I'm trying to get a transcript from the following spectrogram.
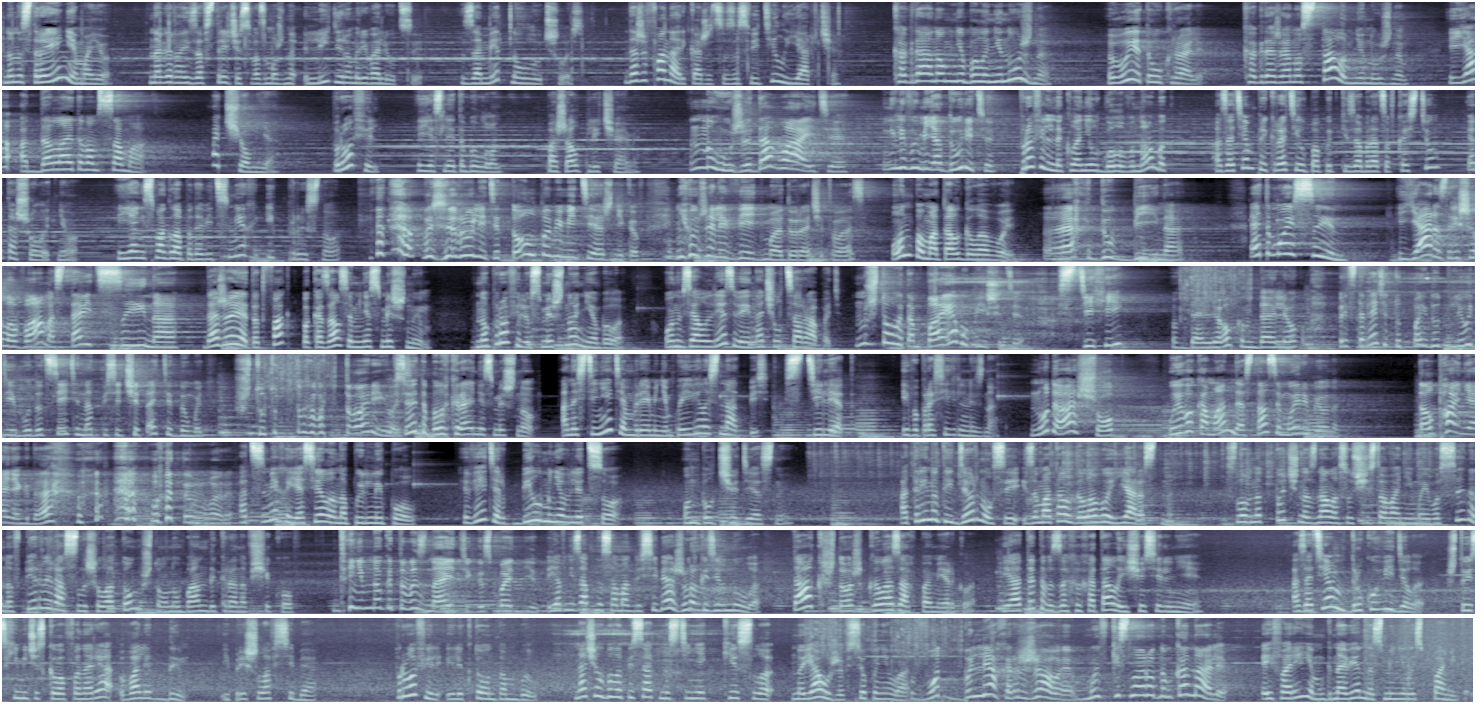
Но настроение мое, наверное, из-за встречи с, возможно, лидером революции, заметно улучшилось. Даже фонарь, кажется, засветил ярче. Когда оно мне было не нужно, вы это украли. Когда же оно стало мне нужным, я отдала это вам сама. О чем я? Профиль, если это был он, пожал плечами. Ну же, давайте! Или вы меня дурите? Профиль наклонил голову на бок, а затем прекратил попытки забраться в костюм и отошел от него. И я не смогла подавить смех и прыснула. Вы же рулите толпами мятежников. Неужели ведьма одурачит вас? Он помотал головой. Эх, дубина. Это мой сын. Я разрешила вам оставить сына. Даже этот факт показался мне смешным. Но профилю смешно не было. Он взял лезвие и начал царапать. Ну что вы там, поэму пишете? Стихи? в далеком-далеком. Представляете, тут пойдут люди и будут все эти надписи читать и думать, что тут творилось. Все это было крайне смешно. А на стене тем временем появилась надпись «Стилет» и вопросительный знак. Ну да, шоп. У его команды остался мой ребенок. Толпа нянек, да? Вот уморы. От смеха я села на пыльный пол. Ветер бил мне в лицо. Он был чудесный. Отринутый дернулся и замотал головой яростно. Словно точно знал о существовании моего сына, но в первый раз слышал о том, что он у банды крановщиков. Да немного-то вы знаете, господин. Я внезапно сама для себя жутко зевнула. Так, что аж в глазах померкло. И от этого захохотала еще сильнее. А затем вдруг увидела, что из химического фонаря валит дым, и пришла в себя. Профиль, или кто он там был, начал было писать на стене кисло, но я уже все поняла. Вот бляха ржавая, мы в кислородном канале! Эйфория мгновенно сменилась паникой.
